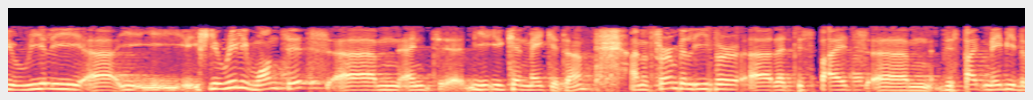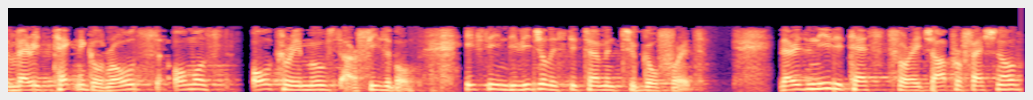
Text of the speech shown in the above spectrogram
you really uh, if you really want it, um, and uh, you, you, can make it. Huh? I'm a firm believer uh, that despite um, despite maybe the very technical roles, almost all career moves are feasible if the individual is determined to go for it. There is an easy test for HR professionals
